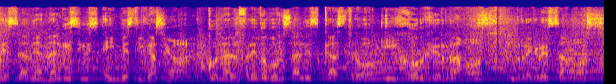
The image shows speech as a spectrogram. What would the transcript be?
Mesa de análisis e investigación con Alfredo González Castro y Jorge Ramos. Regresamos.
